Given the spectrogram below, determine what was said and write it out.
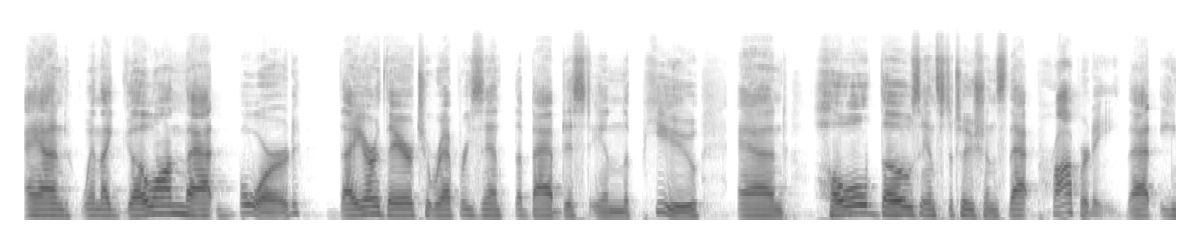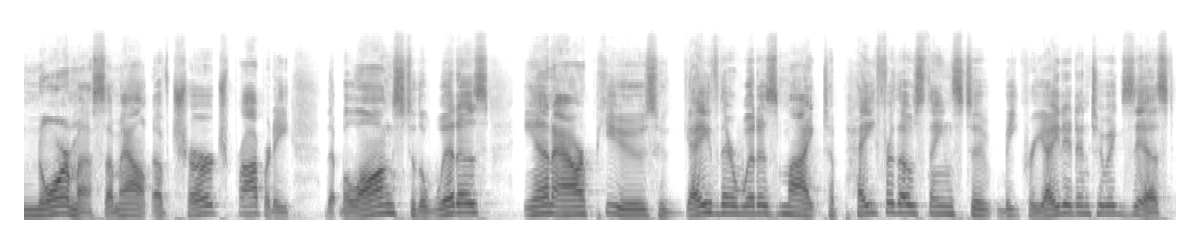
And when they go on that board, they are there to represent the Baptist in the pew and hold those institutions, that property, that enormous amount of church property that belongs to the widows in our pews who gave their widow's mite to pay for those things to be created and to exist.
